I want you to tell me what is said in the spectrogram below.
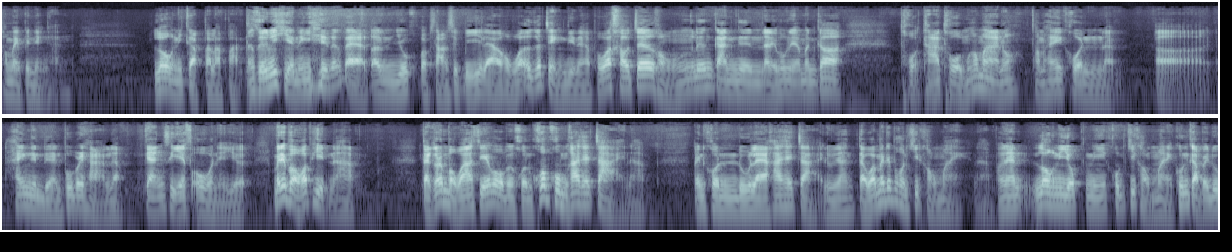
ทำไมเป็นอย่างนั้น โลกนี้กลับตลปัดหนังสือไม่เขียนอย่างนี้ตั้งแต่ตอนยุคแบบ30 ปีที่แล้ว ผมว่าเออก็เจ๋งดีนะ เพราะว่า culture ของเรื่องการเงินอะไรพวกนี้มันก็ถาโถมเข้ามาเนาะทำให้คนแบบให้เงินเดือนผู้บริหารแบบแก๊ง CFO เนี่ยเยอะ ไม่ได้บอกว่าผิดนะครับ แต่ก็ต้องบอกว่า CFO เป็นคนควบคุมค่าใช้จ่ายนะครับเป็นคนดูแลค่าใช้จ่ายดูนั้นแต่ว่าไม่ได้เป็นคนคิดของใหม่นะเพราะฉะนั้นโลกนี้ยกนี้คุณคิดของใหม่ คุณกลับไปดู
